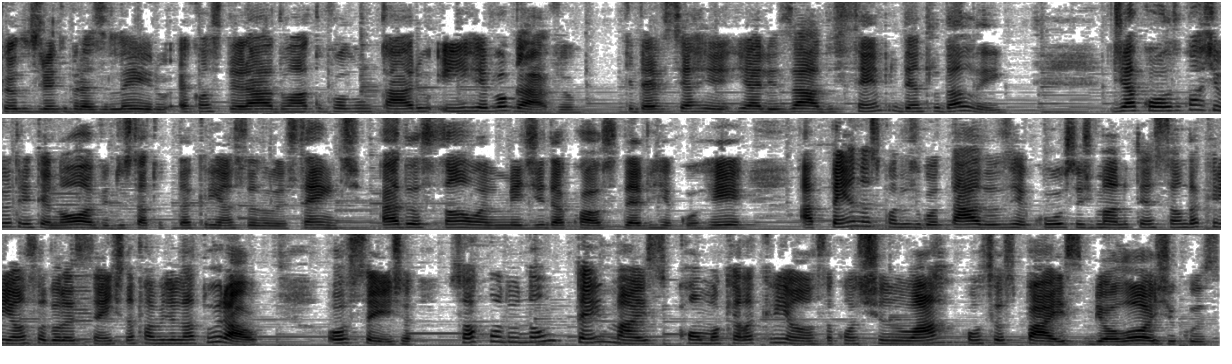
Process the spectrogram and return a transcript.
pelo direito brasileiro, é considerado um ato voluntário e irrevogável, que deve ser realizado sempre dentro da lei. De acordo com o artigo 39 do Estatuto da Criança e do Adolescente, a adoção é medida a qual se deve recorrer apenas quando esgotados os recursos de manutenção da criança ou adolescente na família natural, ou seja, só quando não tem mais como aquela criança continuar com seus pais biológicos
